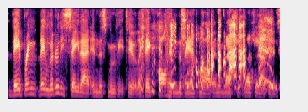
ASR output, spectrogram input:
they bring they literally say that in this movie too. Like they call They him the band mom and then that shit, that shit happens.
